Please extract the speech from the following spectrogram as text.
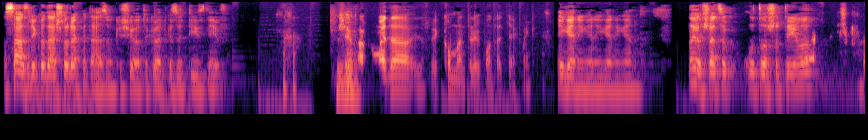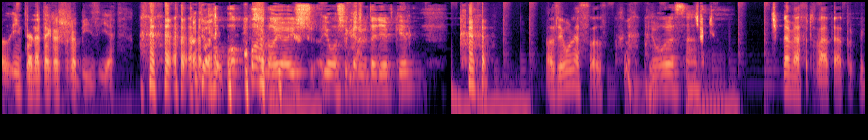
a századik adáson repetázunk, és jöhet a következő tíz név. Jó. Akkor majd a kommentelők mondhatják meg. Igen, igen, igen, igen. Na jó, srácok, utolsó téma. Az internetekre sose bíz ilyet. A, a paranoia is jól sikerült egyébként. Az jó lesz az? Jó lesz hát. Csak nem ezt látjátok mi.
